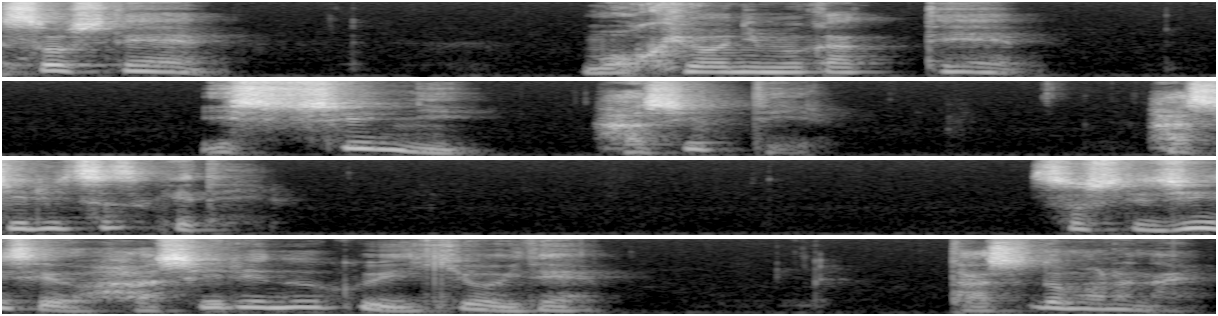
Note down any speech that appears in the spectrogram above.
そして目標に向かって一心に走っている。走り続けている。そして人生を走り抜く勢いで立ち止まらない。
